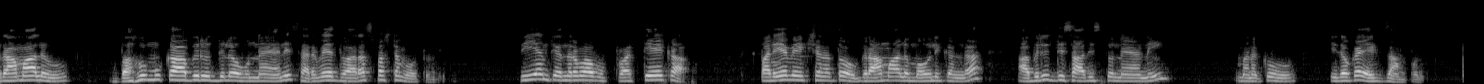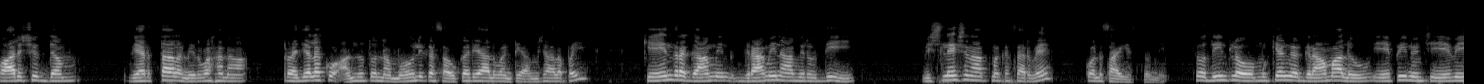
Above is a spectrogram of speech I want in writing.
గ్రామాలు బహుముఖాభివృద్ధిలో ఉన్నాయని సర్వే ద్వారా స్పష్టమవుతుంది. సీఎం చంద్రబాబు ప్రత్యేక పర్యవేక్షణతో గ్రామాలు మౌలికంగా అభివృద్ధి సాధిస్తున్నాయని మనకు ఇదొక ఎగ్జాంపుల్. పారిశుద్ధ్యం వ్యర్థాల నిర్వహణ ప్రజలకు అందుతున్న మౌలిక సౌకర్యాలు వంటి అంశాలపై కేంద్ర గ్రామీ గ్రామీణాభివృద్ధి విశ్లేషణాత్మక సర్వే కొనసాగిస్తుంది. సో దీంట్లో ముఖ్యంగా గ్రామాలు ఏపీ నుంచి ఏవి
